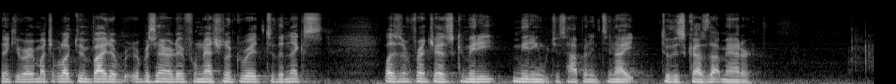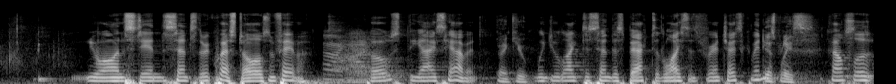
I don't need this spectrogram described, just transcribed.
Thank you very much. I would like to invite a representative from National Grid to the next License and Franchise Committee meeting, which is happening tonight, to discuss that matter. You all understand the sense of the request. All those in favor? Aye. Opposed? The ayes have it. Thank you. Would you like to send this back to the License Franchise Committee? Yes, please. Counselor,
